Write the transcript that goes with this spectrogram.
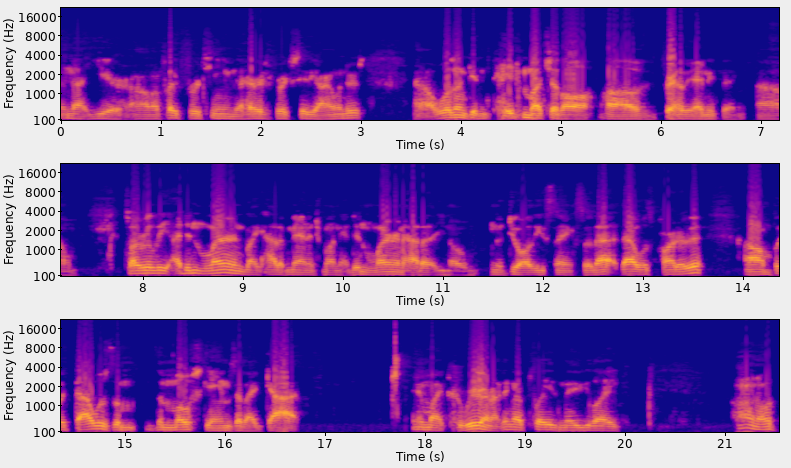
in that year. Um, I played for a team, the Harrisburg City Islanders. I wasn't getting paid much at all, uh, barely anything. Um, so I really I didn't learn like how to manage money. I didn't learn how to you know do all these things. So that that was part of it. Um, but that was the the most games that I got in my career, and I think I played maybe like I don't know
